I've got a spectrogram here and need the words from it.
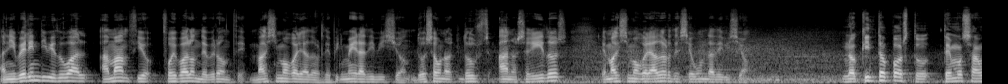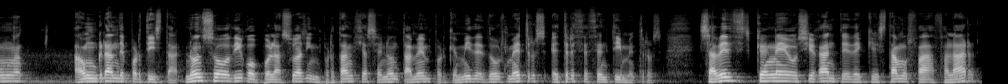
A nivel individual, Amancio foi balón de bronce, máximo goleador de Primeira División dous, uno, dous anos seguidos e máximo goleador de Segunda División. No quinto posto temos a unha a un gran deportista. Non só o digo pola súa importancia, senón tamén porque mide 2 metros e 13 centímetros. Sabedes quen é o xigante de que estamos a falar?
